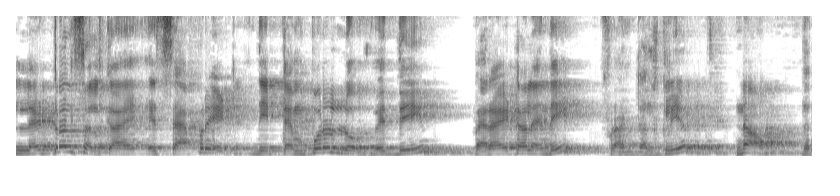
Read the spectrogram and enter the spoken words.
lateral sulcus is separate the temporal lobe with the parietal and the frontal clear now the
